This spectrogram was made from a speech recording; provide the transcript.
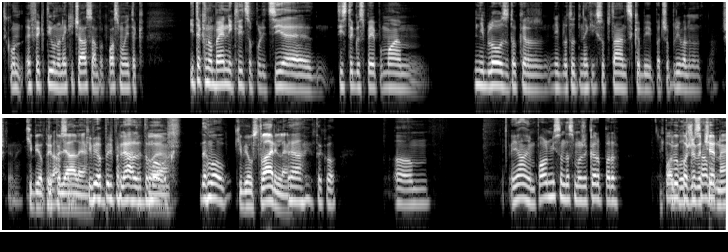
tako efektivno nekaj časa, ampak pa smo itak, itak nobeni klical policije, tiste gospe, po mojem, ni bilo, zato ker ni bilo tudi nekih substanc, ki bi pač vplivali na to. Ki bi jo pripeljale, Ki bi jo pripeljali To domov. domov. ki bi jo ustvarile. Ja, tako. Um, ja, in pol mislim, da smo že kar pr. Pa je bil pa že večer, samem. ne?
